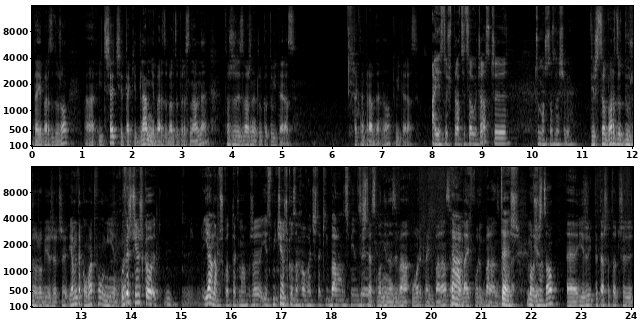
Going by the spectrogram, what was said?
daje bardzo dużo. I trzecie, takie dla mnie bardzo, bardzo personalne, to, że jest ważne tylko tu i teraz. Tak naprawdę, no, tu i teraz. A jesteś w pracy cały czas, czy, czy masz czas dla siebie? Wiesz co, bardzo dużo robię rzeczy. Ja mam taką łatwą umiejętność. wiesz, ciężko, ja na przykład tak mam, że jest mi ciężko zachować taki balans między... Wiesz, teraz modnie nazywa work-life balance Tak. albo life-work balance. Też, można. Wiesz co, e, jeżeli pytasz o to, czy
